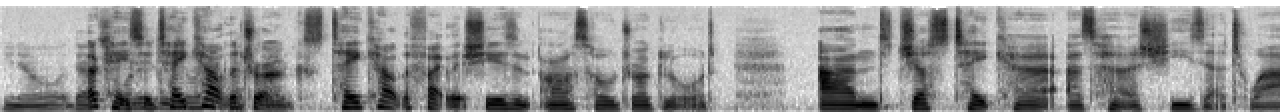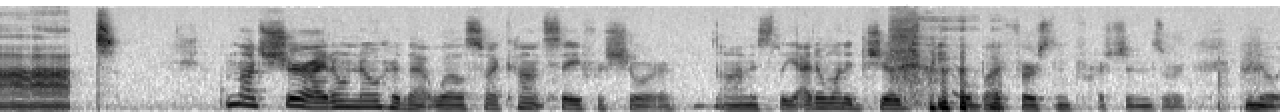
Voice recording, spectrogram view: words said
You know. That's okay, so take out the drugs. Take out the fact that she is an asshole drug lord, and just take her as her. She's a twat. I'm not sure. I don't know her that well, so I can't say for sure. Honestly, I don't want to judge people by first impressions or, you know,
